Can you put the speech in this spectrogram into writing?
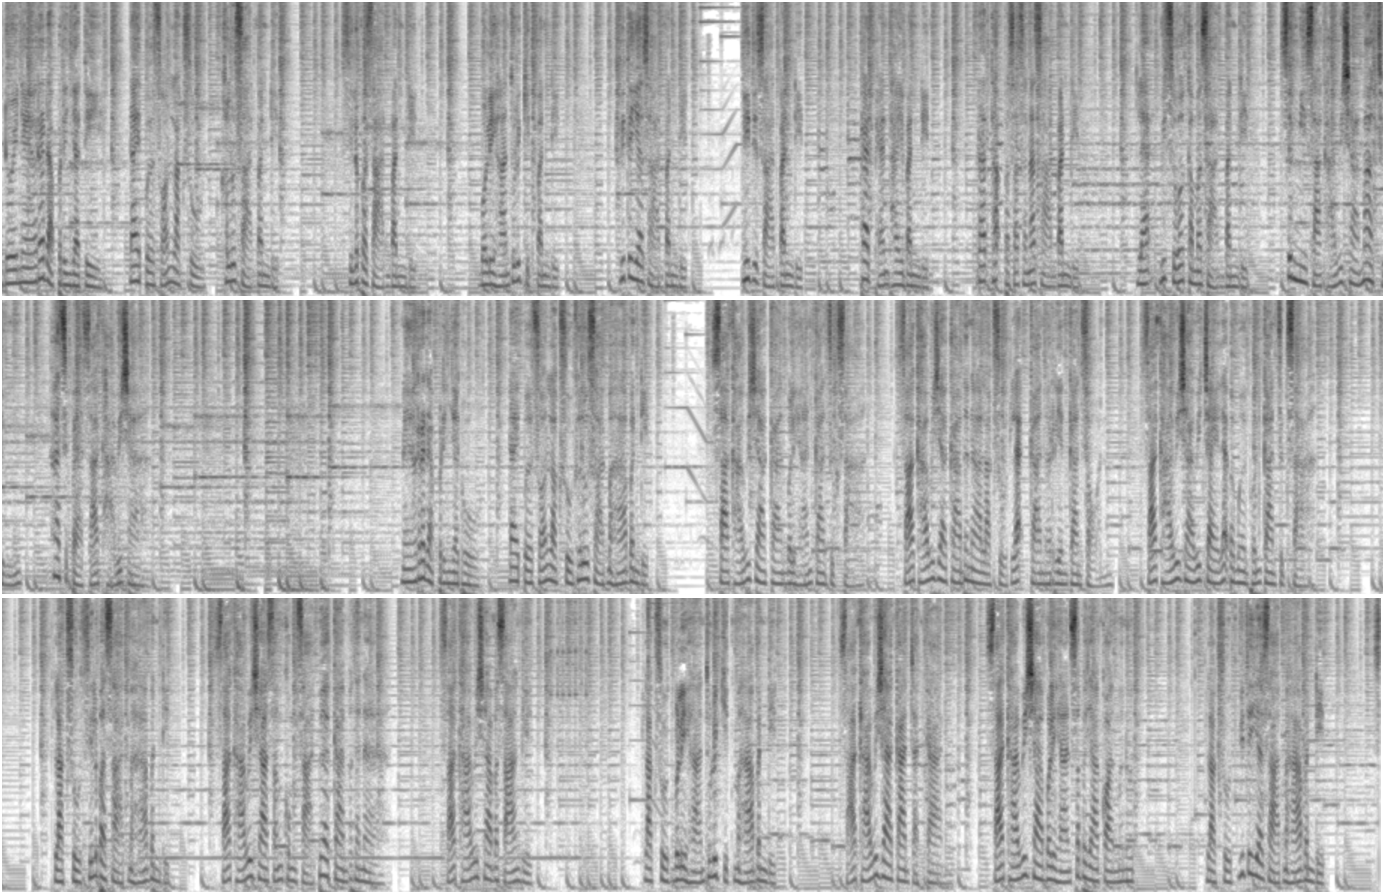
โดยในระดับปริญญาตรีได้เปิดสอนหลักสูตรครุศาสตร์บัณฑิต ศิลปศาสตร์บัณฑิต บริหารธุรกิจบัณฑิต วิทยาศาสตร์บัณฑิต นิติศาสตร์บัณฑิต แพทย์แผนไทยบัณฑิต รัฐประศาสนศาสตร์บัณฑิต และวิศวกรรมศาสตร์บัณฑิต ซึ่งมีสาขาวิชามากถึง 58 สาขาวิชา ในระดับปริญญาโทได้เปิดสอนหลักสูตรครุศาสตร์มหาบัณฑิต สาขาวิชาการบริหารการศึกษา สาขาวิชาการพัฒนาหลักสูตรและการเรียนการสอน สาขาวิชาวิจัยและประเมินผลการศึกษา หลักสูตรศิลปศาสตร์มหาบัณฑิต สาขาวิชาสังคมศาสตร์เพื่อการพัฒนา สาขาวิชาภาษาอังกฤษ หลักสูตรบริหารธุรกิจมหาบัณฑิต สาขาวิชาการจัดการ สาขาวิชาบริหารทรัพยากรมนุษย์ หลักสูตรวิทยาศาสตร์มหาบัณฑิต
